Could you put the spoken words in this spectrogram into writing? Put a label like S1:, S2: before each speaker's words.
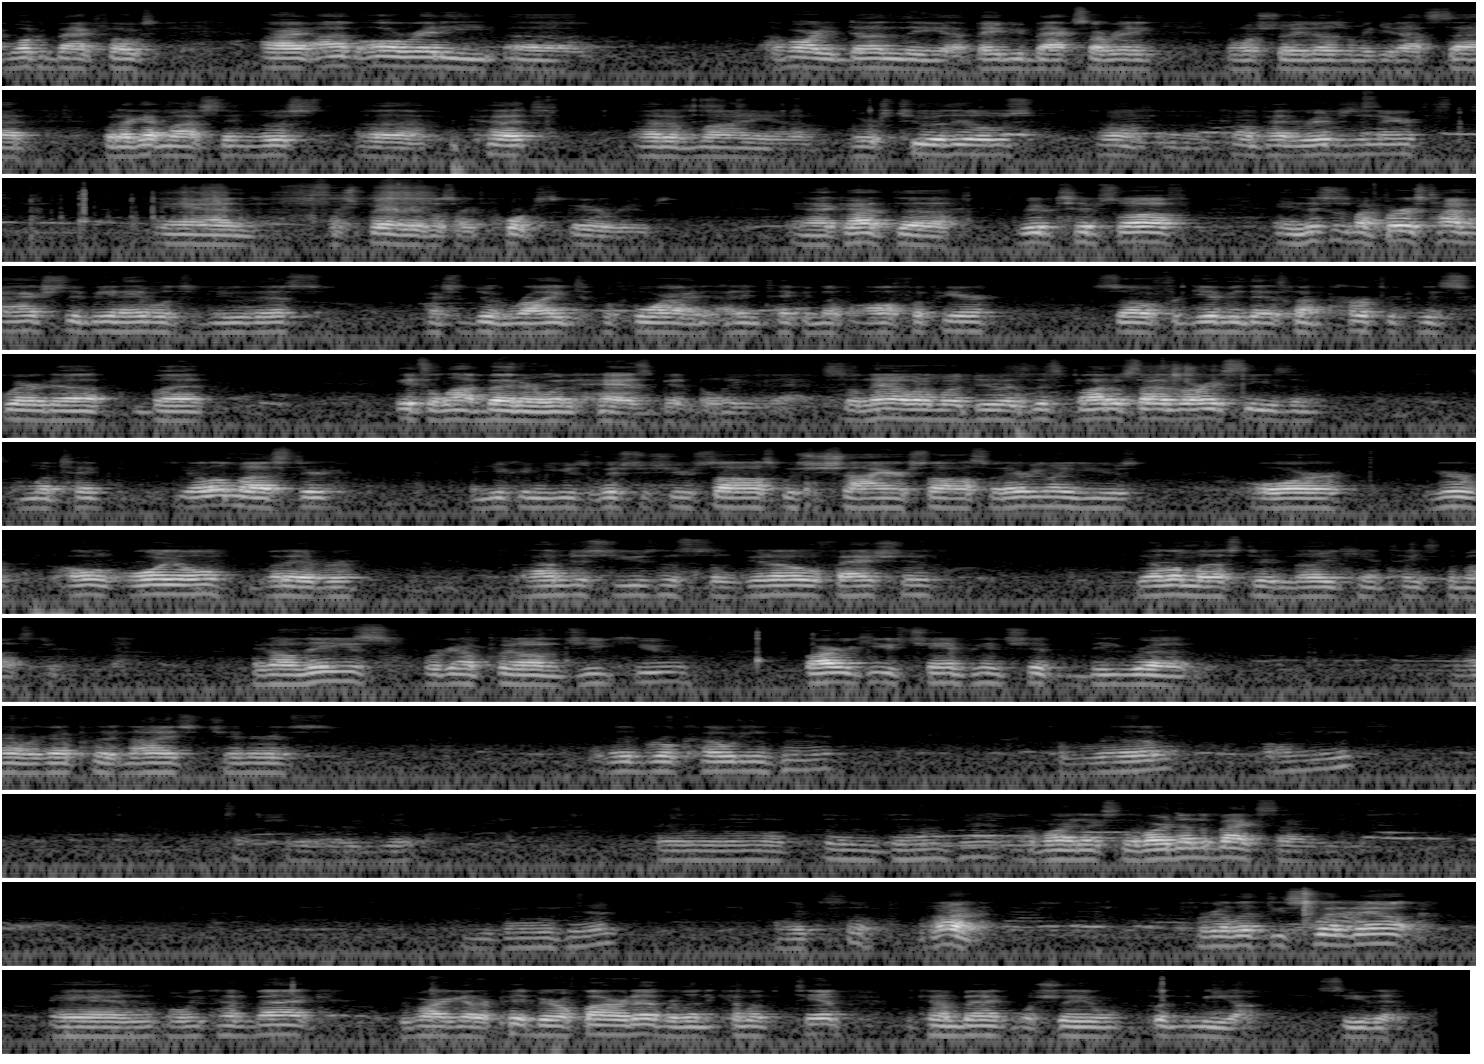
S1: right, welcome back, folks. All right, I've already, uh, I've already done the uh, baby backs already. I will show you those when we get outside. But I got my St. Louis uh, cut out of my. Uh, there was two of those uh, compact ribs in there, and or spare ribs. I'm sorry, pork spare ribs. And I got the rib tips off. And this is my first time actually being able to do this. I should do it right. Before I, I didn't take enough off up here. So forgive me that it's not perfectly squared up, but it's a lot better than what it has been, believe that. So now what I'm going to do is this bottom side is already seasoned. So I'm going to take yellow mustard, and you can use Worcestershire sauce, Worcestershire sauce, whatever you want to use, or your own oil, whatever. I'm just using some good old fashioned yellow mustard. No, you can't taste the mustard. And on these, we're going to put on GQ Barbecues Championship D Rub. All right, we're going to put a nice, generous, liberal coating here. Rub on these. Make sure how we get every little thing done here. I've already, said, I've already done the back side of these. These on here, like so. All right, we're going to let these sweat it out. And when we come back, we've already got our pit barrel fired up. We're letting it come up to temp. Come back, we'll show you putting the meat on. See you then.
